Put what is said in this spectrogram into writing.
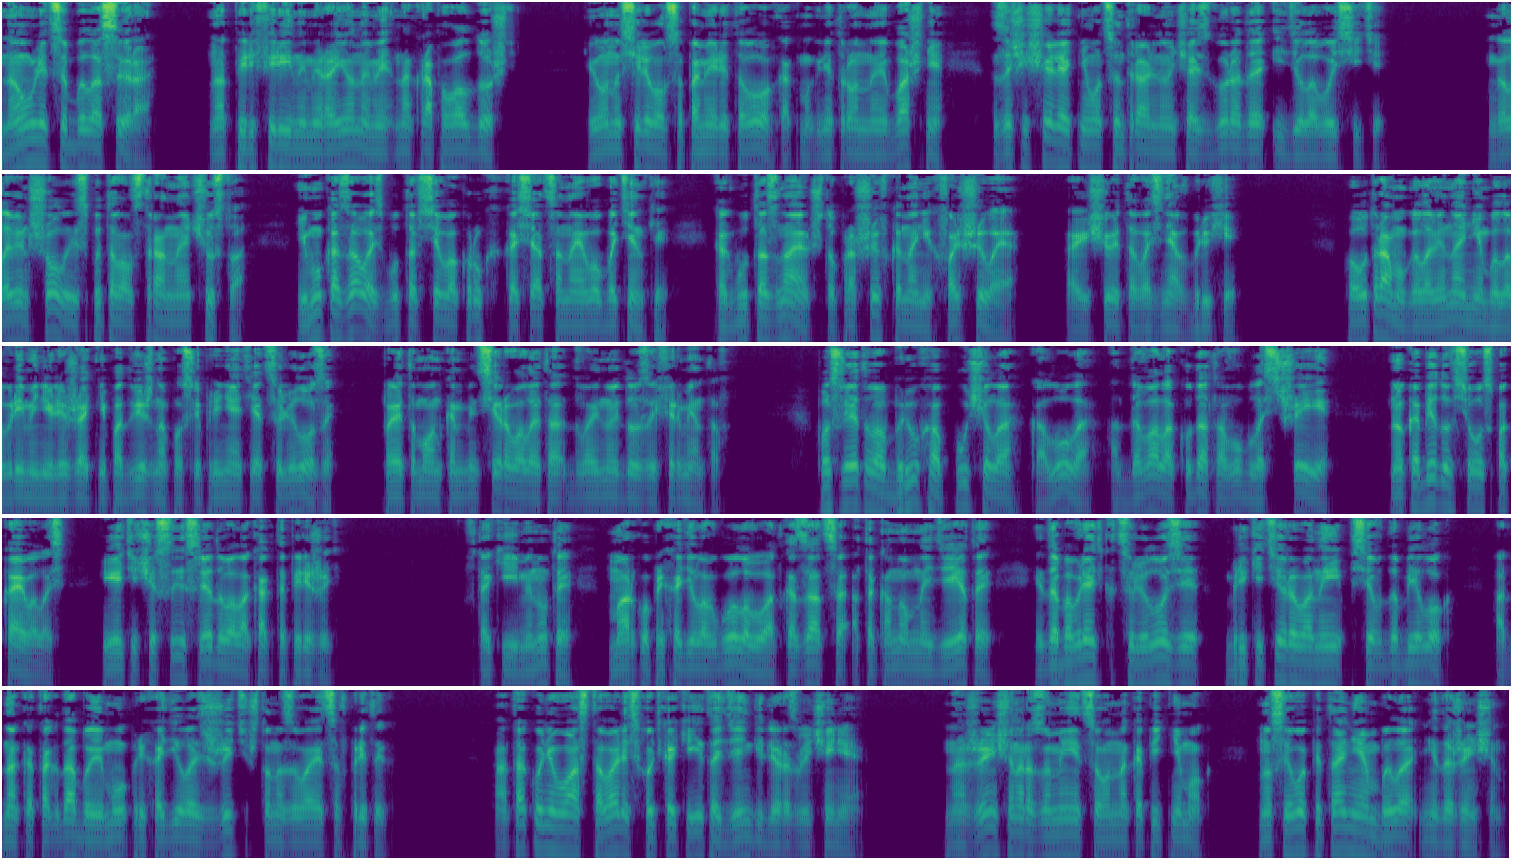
На улице было сыро. Над периферийными районами накрапывал дождь, и он усиливался по мере того, как магнетронные башни защищали от него центральную часть города и деловой сити. Головин шел и испытывал странное чувство. Ему казалось, будто все вокруг косятся на его ботинки, как будто знают, что прошивка на них фальшивая, а еще это возня в брюхе. По утрам у Головина не было времени лежать неподвижно после принятия целлюлозы, поэтому он компенсировал это двойной дозой ферментов. После этого брюхо пучило, кололо, отдавало куда-то в область шеи, но к обеду все успокаивалось, и эти часы следовало как-то пережить. В такие минуты Марку приходило в голову отказаться от экономной диеты и добавлять к целлюлозе брикетированный псевдобелок, однако тогда бы ему приходилось жить, что называется, впритык. А так у него оставались хоть какие-то деньги для развлечения. На женщин, разумеется, он накопить не мог, но с его питанием было не до женщин.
